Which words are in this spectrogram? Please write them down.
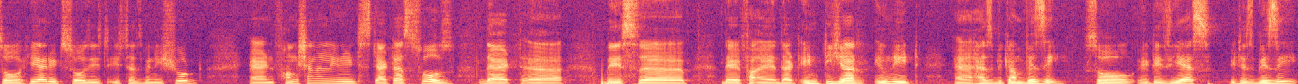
so, here it shows it, it has been issued and functional unit status shows that uh, this uh, the that integer unit uh, has become busy. So, it is yes it is busy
